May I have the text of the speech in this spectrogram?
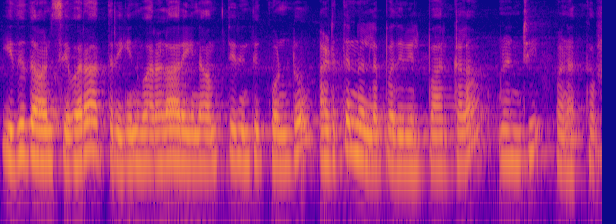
இதுதான் சிவராத்திரியின் வரலாறை நாம் தெரிந்து கொண்டோம். அடுத்த நல்ல பதிவில் பார்க்கலாம். நன்றி வணக்கம்.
